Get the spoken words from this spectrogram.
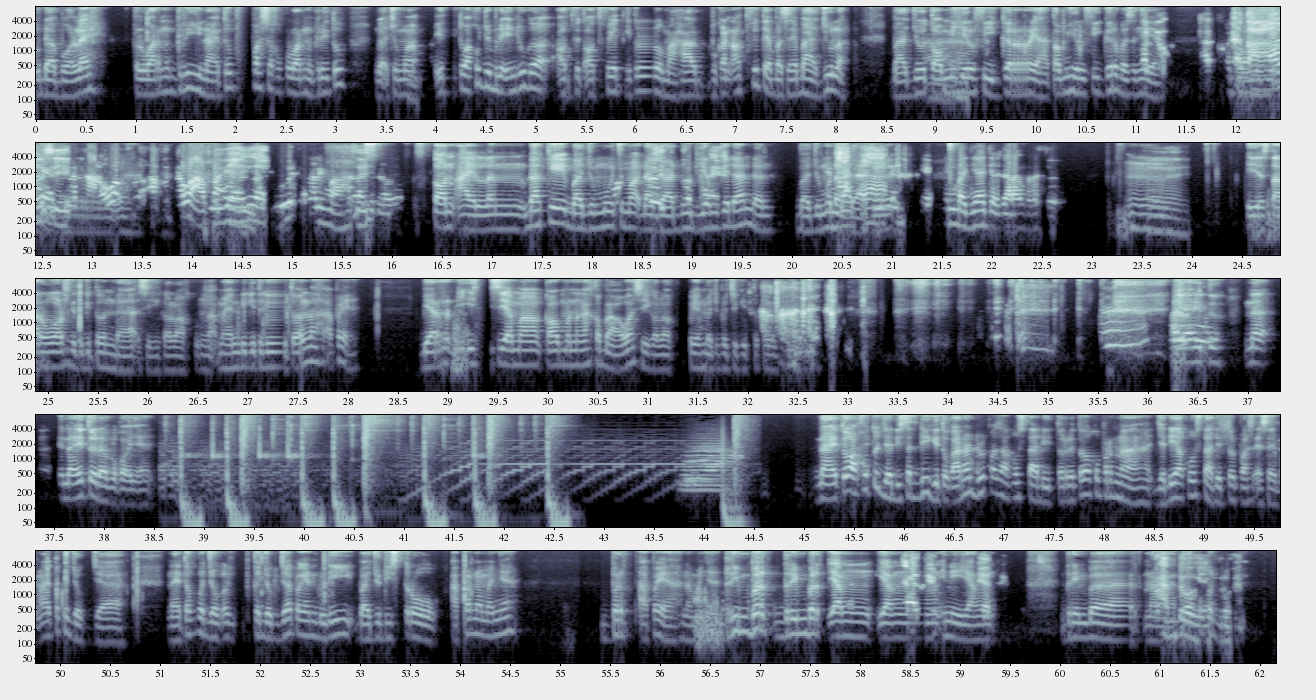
udah boleh keluar negeri nah itu pas aku keluar negeri tuh nggak cuma itu aku dibeliin juga outfit outfit gitu loh mahal bukan outfit ya bahasanya baju lah baju Tommy Ah. Hilfiger ya Tommy Hilfiger bahasanya ya Gak tahu sih. Aku tahu, aku, aku tahu. Apa ya. paling mahal. aku. Stone Island. Udah ke bajumu cuma dagadu diam ke dan. Dan bajumu dagadu ada Kevin bajunya Jok sekarang terus hmm. Iya Star Wars gitu-gitu enggak sih. Kalau aku nggak main di gitu-gituan lah apa ya? Biar diisi sama kaum menengah ke bawah sih kalau aku yang baju-baju gitu kalau ya itu. Nah nah itu udah pokoknya Nah itu aku tuh jadi sedih gitu karena dulu pas aku study tour itu aku pernah jadi aku study tour pas SMA itu ke Jogja. Nah itu ke, Jog- ke Jogja pengen beli baju distro apa namanya bird apa ya namanya Dreambird Dreambird yang yang Ya, Dream- ini yang ya. Dreambird. Nah Hantu aku ya, bro.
